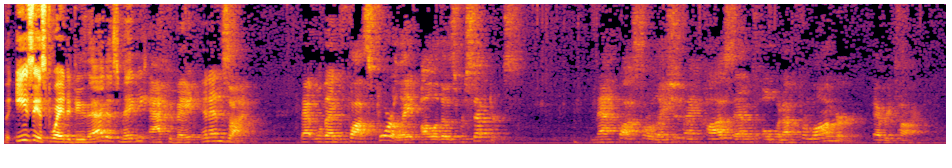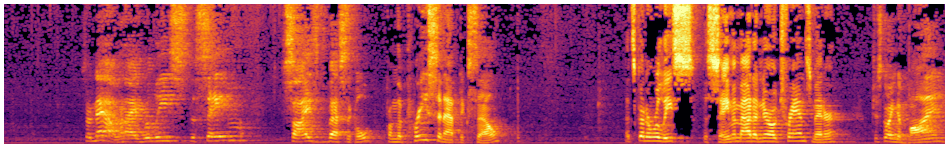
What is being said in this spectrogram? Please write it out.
The easiest way to do that is maybe activate an enzyme that will then phosphorylate all of those receptors. And that phosphorylation might cause them to open up for longer every time. So now, when I release the same sized vesicle from the presynaptic cell, that's going to release the same amount of neurotransmitter, which is going to bind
